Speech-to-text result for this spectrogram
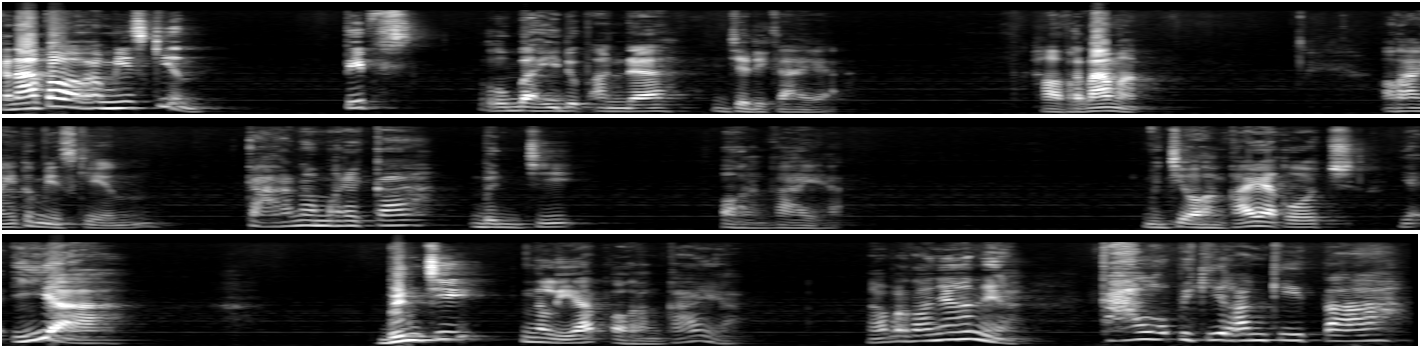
Kenapa orang miskin? Tips rubah hidup Anda jadi kaya. Hal pertama, orang itu miskin karena mereka benci orang kaya. Benci orang kaya, coach? Ya iya. Benci ngelihat orang kaya. Nah pertanyaannya, kalau pikiran kita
